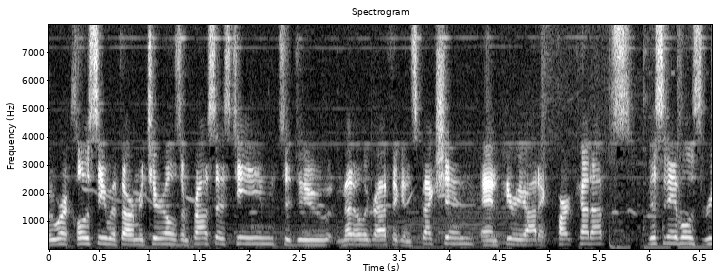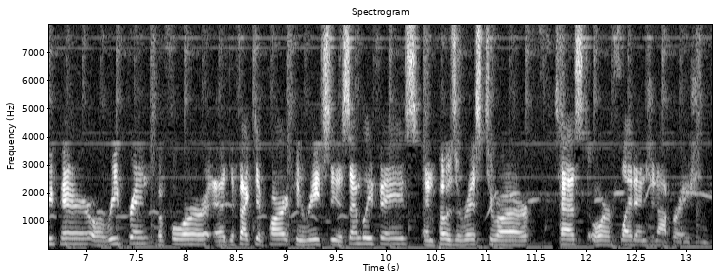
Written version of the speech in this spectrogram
We work closely with our materials and process team to do metallographic inspection and periodic part cut-ups. This enables repair or reprint before a defective part can reach the assembly phase and pose a risk to our test or flight engine operations.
